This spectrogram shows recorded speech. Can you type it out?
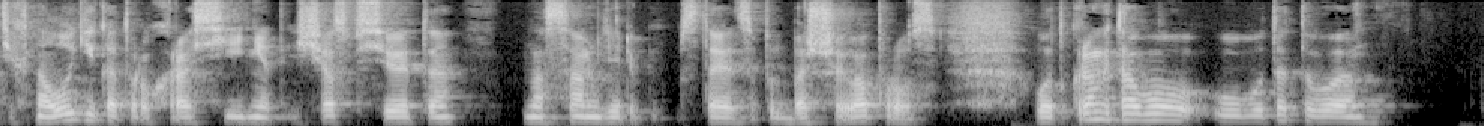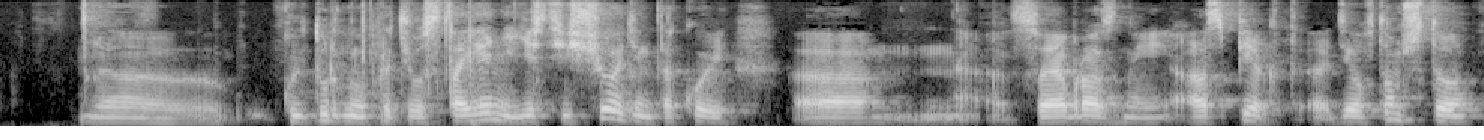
технологий, которых в России нет. И сейчас все это на самом деле ставится под большой вопрос. Вот, кроме того, у вот этого Э, культурного противостояния есть еще один такой э, своеобразный аспект. Дело в том, что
